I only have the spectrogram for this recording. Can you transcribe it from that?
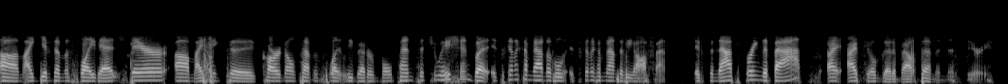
um, I give them a slight edge there. Um, I think the Cardinals have a slightly better bullpen situation, but it's going to come down to the it's going to come down to the offense. If the Nats bring the bats, I, I feel good about them in this series.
